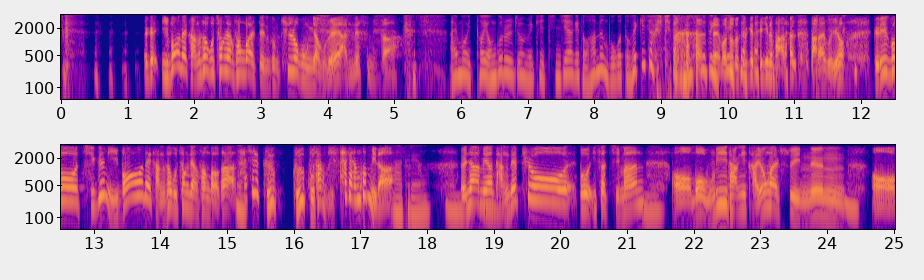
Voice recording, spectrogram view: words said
그러니까 이번에 강서구청장 선거할 때는 그럼 킬러 공약 왜 안 냈습니까? 아니 뭐 더 연구를 좀 이렇게 진지하게 더 하면 뭐가 더 획기적이게 나올 수도 네, 있지. 뭐 저도 그렇게 되기는 바라, 바라고요. 그리고 지금 이번에 강서구청장 선거가 네. 사실 그, 그 구상 비슷하게 한 겁니다. 아, 그래요? 음. 왜냐하면 당 대표도 있었지만, 음. 어, 뭐, 우리 당이 가용할 수 있는, 음. 어,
